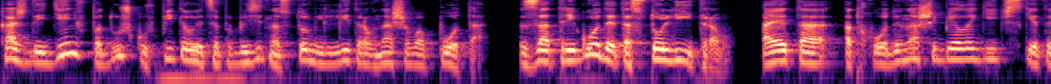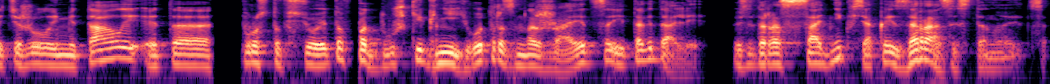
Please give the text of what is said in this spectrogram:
каждый день в подушку впитывается приблизительно 100 мл нашего пота. За три года это 100 литров. А это отходы наши биологические, это тяжелые металлы, это просто все это в подушке гниет, размножается и так далее. То есть это рассадник всякой заразы становится.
